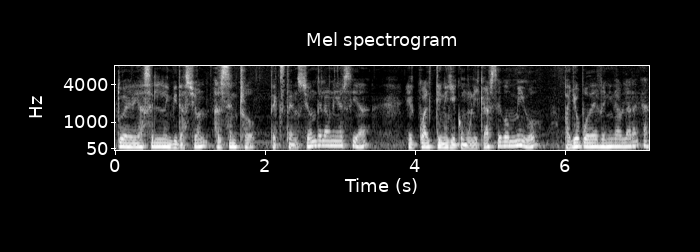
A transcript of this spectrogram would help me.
Tú deberías hacer la invitación al centro de extensión de la universidad, el cual tiene que comunicarse conmigo para yo poder venir a hablar acá.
